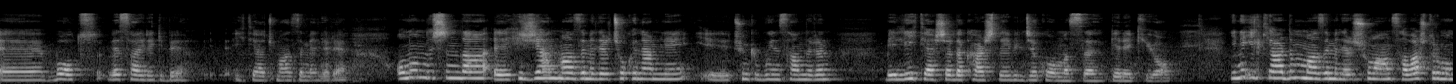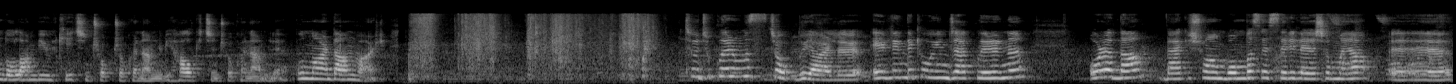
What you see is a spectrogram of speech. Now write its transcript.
e, bot vesaire gibi ihtiyaç malzemeleri. Onun dışında e, hijyen malzemeleri çok önemli E, çünkü bu insanların belli ihtiyaçları da karşılayabilecek olması gerekiyor. Yine ilk yardım malzemeleri şu an savaş durumunda olan bir ülke için çok çok önemli, bir halk için çok önemli. Bunlardan var. Çocuklarımız çok duyarlı. Evlerindeki oyuncaklarını orada belki şu an bomba sesleriyle yaşamaya e,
